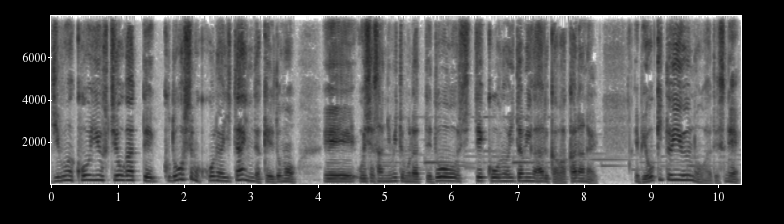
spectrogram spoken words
自分はこういう不調があって、どうしてもここが痛いんだけれども、えー、お医者さんに見てもらってどうしてこの痛みがあるかわからない。病気というのはですね、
